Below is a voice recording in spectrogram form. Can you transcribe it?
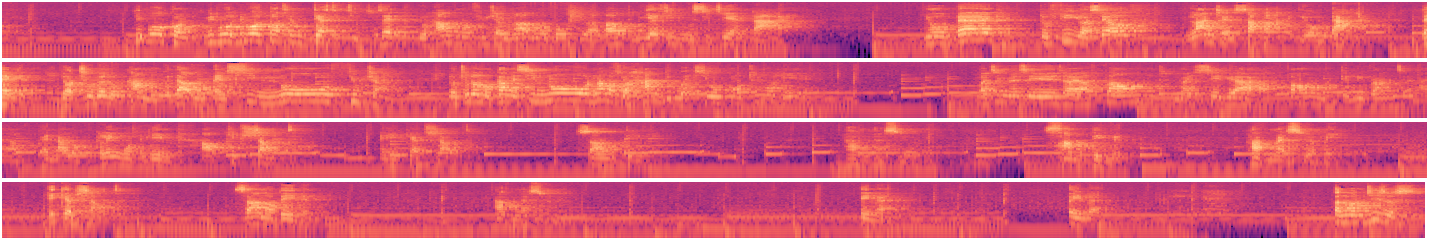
People, con- people, people thought him destitute. He said, You have no future, you have no hope, you are about to be a you will sit here and die. You beg to feed yourself lunch and supper, you'll die. Begging. Your children will come without and see no future. Your children will come and see no none of your handiworks. You will continue here. But he says, I have found my Savior, I have found my deliverance, and I have and I will cling unto him. I'll keep shouting. And he kept shouting. Son of David, have mercy on me. Son of David, have mercy on me. He kept shouting. Son of David, have mercy on me. Amen. Amen. And when Jesus,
